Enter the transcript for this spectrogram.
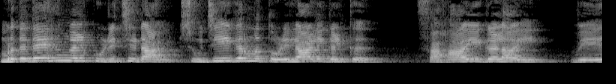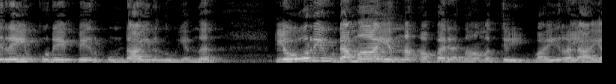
മൃതദേഹങ്ങൾ കുഴിച്ചിടാൻ ശുചീകരണ തൊഴിലാളികൾക്ക് സഹായികളായി വേറെയും കുറെ പേർ ഉണ്ടായിരുന്നു എന്ന് ലോറി ഉടമ എന്ന അപരനാമത്തിൽ വൈറലായ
